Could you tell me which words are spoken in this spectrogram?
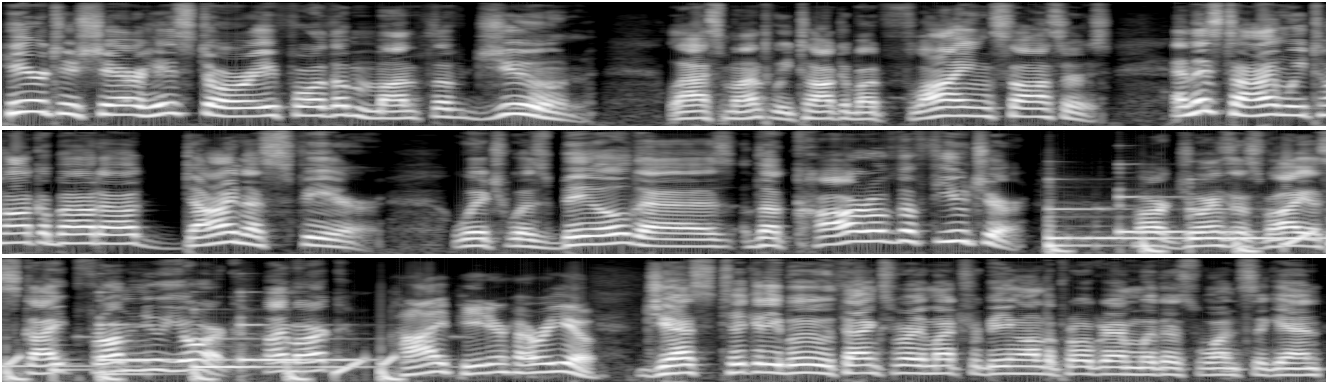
here to share his story for the month of June. Last month we talked about flying saucers, and this time we talk about a Dynasphere, which was billed as the car of the future. Marc joins us via Skype from New York. Hi, Marc. Hi, Peter. How are you? Jess Tickety Boo, thanks very much for being on the program with us once again.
